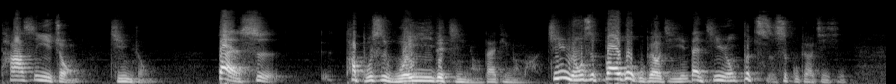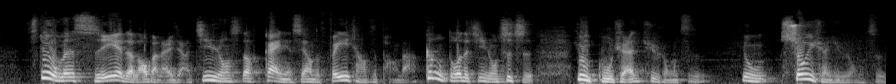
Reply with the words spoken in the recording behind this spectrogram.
它是一种金融，但是它不是唯一的金融。大家听懂吗？金融是包括股票、基金，但金融不只是股票、基金。对我们实业的老板来讲，金融的概念实际上是非常之庞大。更多的金融是指用股权去融资，用收益权去融资，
